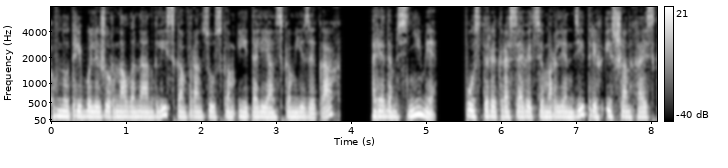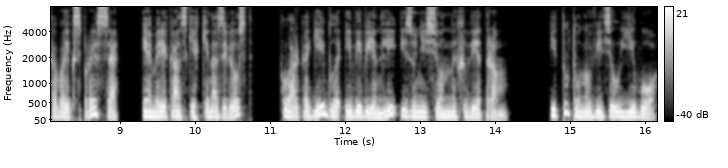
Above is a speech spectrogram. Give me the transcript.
Внутри были журналы на английском, французском и итальянском языках, а рядом с ними постеры красавицы Марлен Дитрих из «Шанхайского экспресса» и американских кинозвезд Кларка Гейбла и Вивьен Ли из «Унесенных ветром». И тут он увидел его.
